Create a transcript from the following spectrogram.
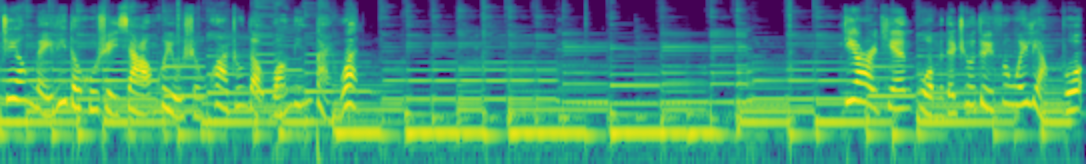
这样美丽的湖水下会有神话中的亡灵百万。第二天，我们的车队分为两波，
